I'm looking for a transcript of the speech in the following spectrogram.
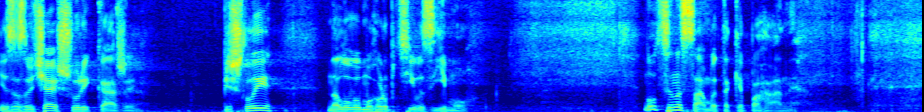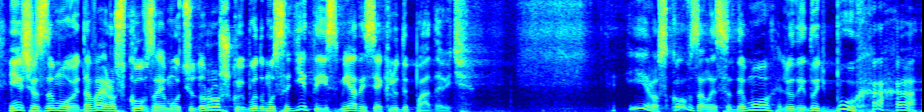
І зазвичай Шурік каже: пішли, наловимо горобців, з'їмо. Ну, це не саме таке погане. Інше зимою, давай розковзаємо цю дорожку і будемо сидіти і сміятися, як люди падають. І розковзали, сидимо, люди йдуть, бух, ха-ха.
